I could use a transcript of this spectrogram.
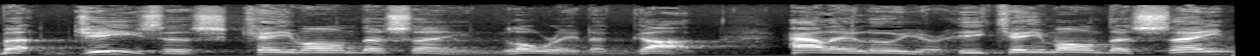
But Jesus came on the scene. Glory to God. Hallelujah. He came on the scene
